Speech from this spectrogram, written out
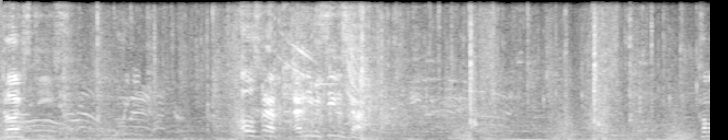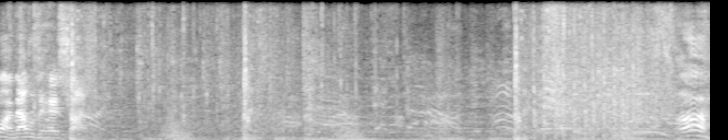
Dunskies. Oh, snap. I didn't even see this guy. Come on, that was a headshot. Ah!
